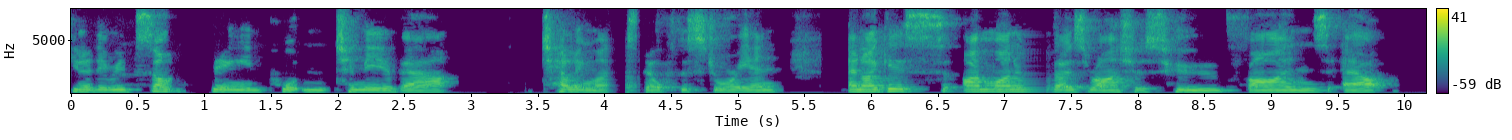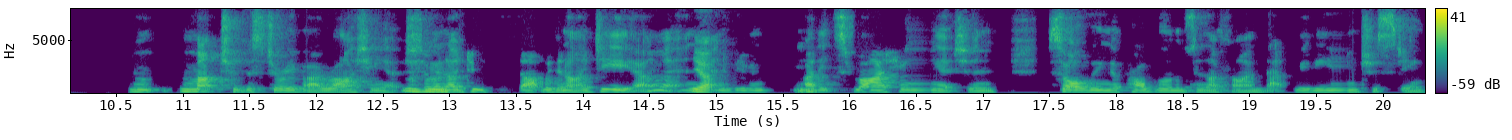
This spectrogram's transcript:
you know there is something important to me about telling myself the story and and I guess I'm one of those writers who finds out m- much of the story by writing it. So, Mhm. and I do start with an idea and, Yeah. and a bit of an, but it's writing it and solving the problems, and I find that really interesting.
